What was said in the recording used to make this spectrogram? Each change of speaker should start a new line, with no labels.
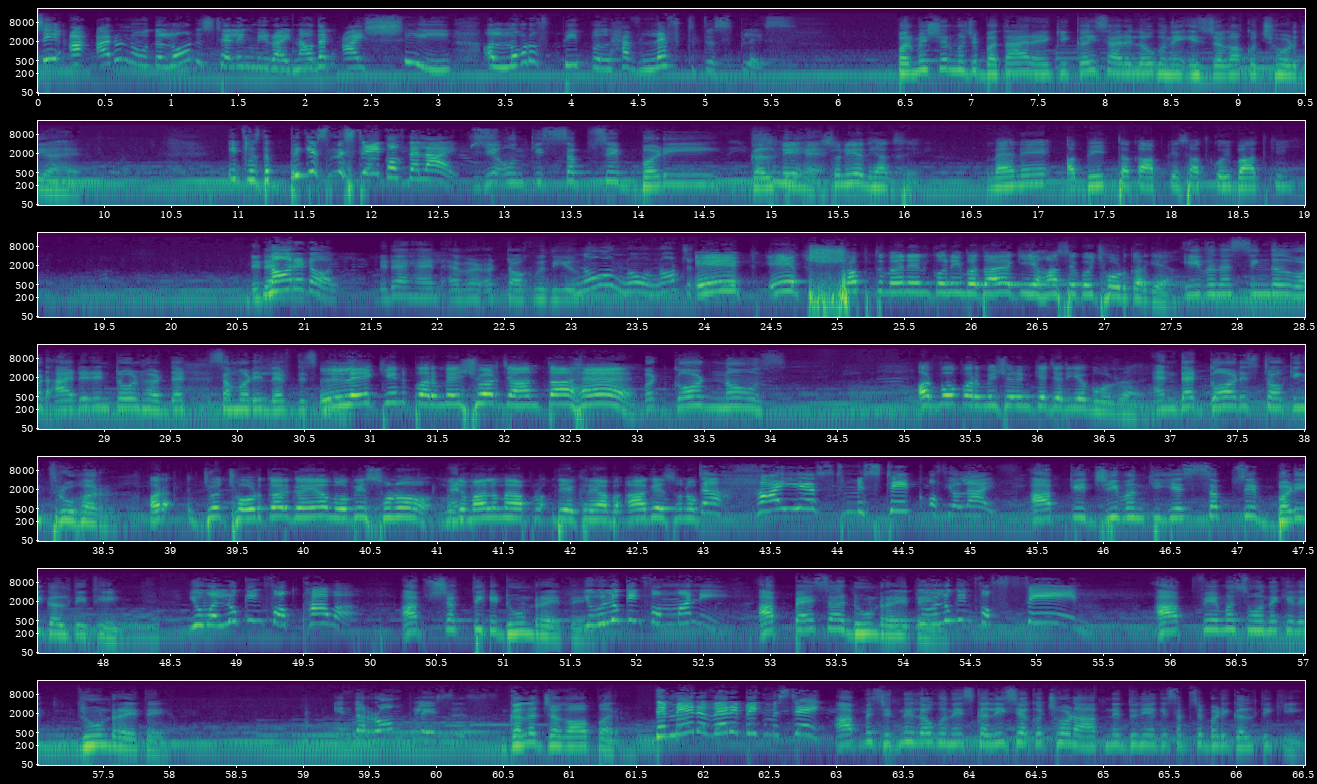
See, I, I don't know. The Lord is telling me right now that I see a lot of people have left this place.
परमेश्वर मुझे बता रहे हैं कि कई सारे लोग ने इस जगह को छोड़ दिया है।
It was the biggest mistake of the life
ये उनकी सबसे बड़ी गलती है।
सुनिए ध्यान से। मैंने अभी तक आपके साथ कोई बात की?
Not
at all
Did I had ever a talk with you?
No, no, not at all.
एक एक शब्द मैंने इनको नहीं बताया कि यहाँ से कोई छोड़ कर गया
Even a single word I didn't told her that somebody left this place.
लेकिन परमेश्वर जानता है
But God knows
और वो परमेश्वर इनके ज़रिए बोल रहा है
and that God is talking through her.
और जो छोड़कर गए हैं वो भी सुनो मुझे मालूम है आप देख रहे हैं अब आगे सुनो
The highest mistake of your life.
आपके जीवन की ये सबसे बड़ी गलती थी
You were looking for power.
आप शक्ति की ढूंढ रहे थे।
यू लुकिंग फॉर मनी
आप पैसा ढूंढ रहे थे।
यू लुकिंग फॉर फेम
आप फ़ेमस होने के लिए ढूंढ रहे थे।
इन द रॉन्ग प्लेसेस
गलत जगहों पर।
They made a very big mistake
आप में जितने लोगों ने इस कलीसिया को छोड़ा आपने दुनिया की सबसे बड़ी गलती की।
